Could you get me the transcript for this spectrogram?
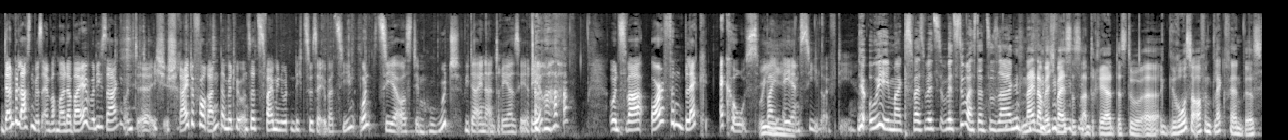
Dann belassen wir es einfach mal dabei, würde ich sagen. Und äh, ich schreite voran, damit wir unsere zwei Minuten nicht zu sehr überziehen. Und ziehe aus dem Hut wieder eine Andrea-Serie. Und zwar Orphan Black Echoes. Ui. Bei AMC läuft die. Ui, Max, was willst, willst du was dazu sagen? Nein, aber ich weiß, dass Andrea, dass du äh, großer Orphan Black Fan bist.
